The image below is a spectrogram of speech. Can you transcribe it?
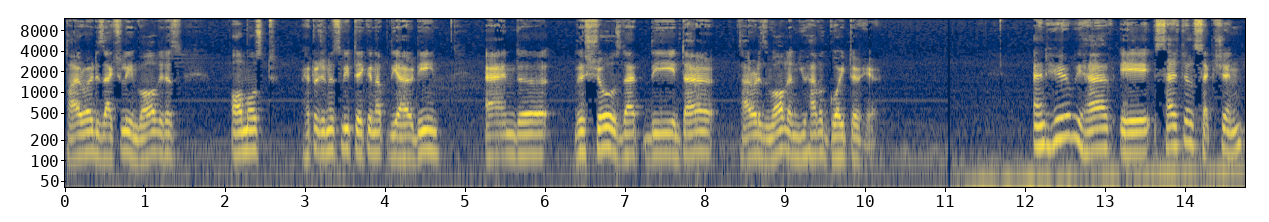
thyroid is actually involved. It has almost heterogeneously taken up the iodine and uh, this shows that the entire thyroid is involved and you have a goiter here. And here we have a sagittal section,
